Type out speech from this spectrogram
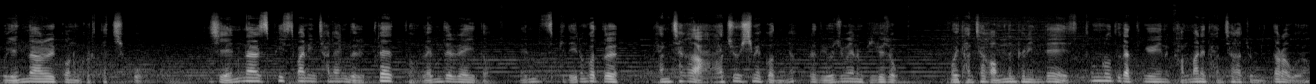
뭐 옛날 거는 그렇다 치고 사실 옛날 스페이스 마린 차량들 프레데터, 랜드레이더, 랜드스피드 이런 것들 단차가 아주 심했거든요. 그래도 요즘에는 비교적 거의 단차가 없는 편인데 스톰로드 같은 경우에는 간만에 단차가 좀 있더라고요.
